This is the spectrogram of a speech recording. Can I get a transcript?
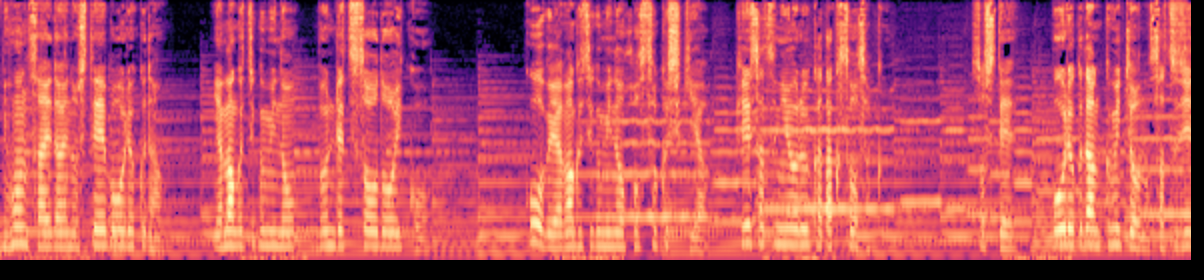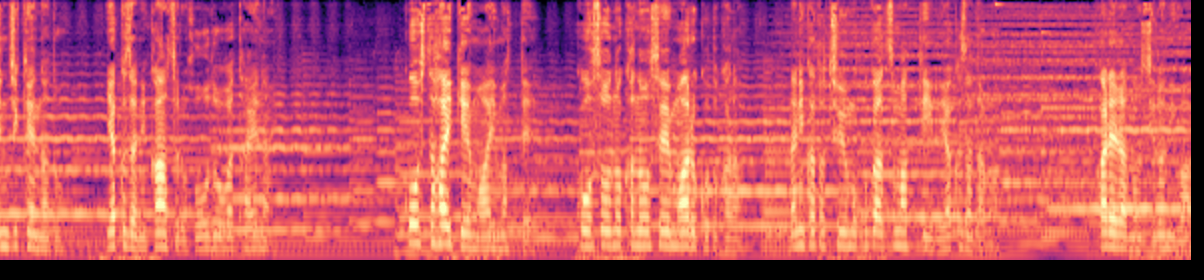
日本最大の指定暴力団山口組の分裂騒動以降神戸山口組の発足式や警察による家宅捜索そして暴力団組長の殺人事件などヤクザに関する報道が絶えない。こうした背景も相まって抗争の可能性もあることから何かと注目が集まっているヤクザだが彼らの後ろには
